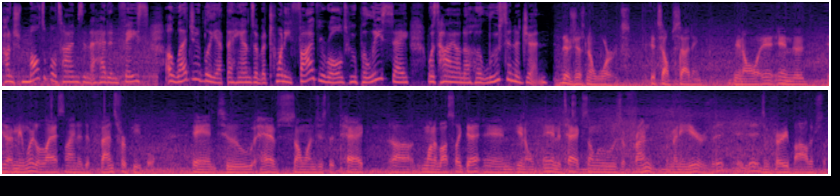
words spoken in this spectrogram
punched multiple times in the head and face, allegedly at the hands of a 25-year-old who police say was high on a hallucinogen. There's just no words. It's upsetting. You know, in, in the, I mean, we're the last line of defense for people. And to have someone just attack uh, one of us like that and, you know, and attack someone who was a friend for many years, it, it, it's very bothersome.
